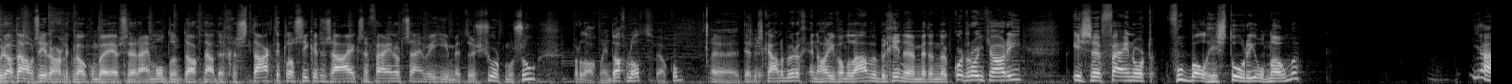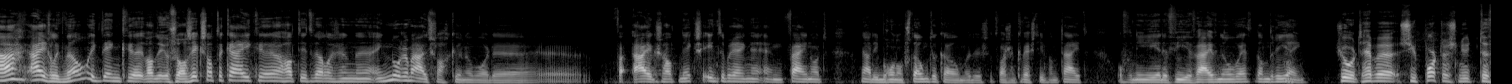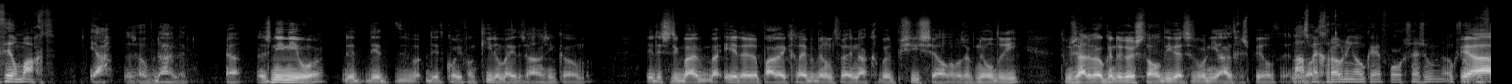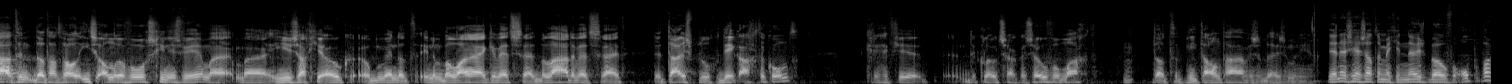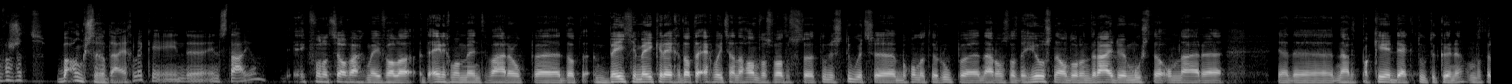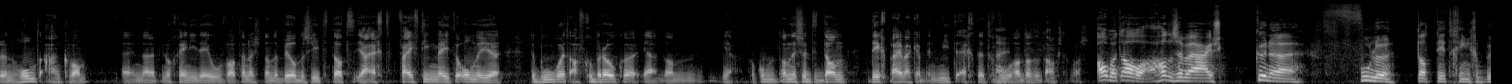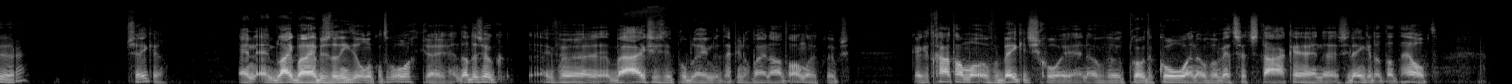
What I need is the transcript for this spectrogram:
Goedendag dames en heren, hartelijk welkom bij FC Rijnmond. Een dag na de gestaakte klassieker tussen Ajax en Feyenoord zijn we hier met uh, Sjoerd Moussou van het Algemeen Dagblad. Welkom. Uh, Dennis Kalenburg en Harry van der Laan. We beginnen met een uh, kort rondje, Harry. Is uh, Feyenoord voetbalhistorie ontnomen? Ja, eigenlijk wel. Ik denk, uh, want zoals ik zat te kijken, had dit wel eens een enorme uitslag kunnen worden. Ajax had niks in te brengen en Feyenoord ja, die begon op stoom te komen. Dus het was een kwestie van tijd. Of het niet eerder 4-5-0 werd dan 3-1. Sjoerd, hebben supporters nu te veel macht? Ja, dat is overduidelijk. Ja, dat is niet nieuw hoor. Dit, dit, dit kon je van kilometers aanzien komen. Dit is natuurlijk bij, bij eerder, een paar weken geleden bij Willem II NAC gebeurd precies hetzelfde. Dat was ook 0-3. Toen zeiden we ook in de rust al, die wedstrijd wordt niet uitgespeeld. En Laatst bij Groningen ook, hè, vorig seizoen. Ook zo ja, dat, dat had wel een iets andere voorgeschiedenis weer. Maar, maar hier zag je ook op het moment dat in een belangrijke wedstrijd, beladen wedstrijd, de thuisploeg dik achterkomt. Geef je de klootzakken zoveel macht dat het niet te handhaven is op deze manier. Dennis, jij zat er met je neus bovenop. Wat was het beangstigend eigenlijk in, de, in het stadion? Ik vond het zelf eigenlijk meevallen. Het enige moment waarop uh, dat we een beetje meekregen dat er echt wel iets aan de hand was, was uh, toen de stewards uh, begonnen te roepen naar ons dat we heel snel door een draaideur moesten om naar, ja, de, naar het parkeerdek toe te kunnen, omdat er een hond aankwam. En dan heb je nog geen idee hoe wat. En als je dan de beelden ziet dat ja, echt 15 meter onder je de boel wordt afgebroken, ja, dan, ja, dan, komt, dan is het dan dichtbij. Maar ik heb niet echt het gevoel nee. gehad dat het angstig was. Al met al, hadden ze bij Ajax kunnen voelen dat dit ging gebeuren? Zeker. En, en blijkbaar hebben ze dat niet onder controle gekregen. En dat is ook, even, bij Ajax is dit probleem, dat heb je nog bij een aantal andere clubs. Kijk, het gaat allemaal over bekertjes gooien en over het protocol en over een wedstrijd staken. En uh, ze denken dat dat helpt.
